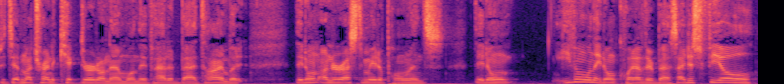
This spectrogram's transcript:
I'm not trying to kick dirt on them when they've had a bad time, but they don't underestimate opponents. They don't, even when they don't quite have their best. I just feel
